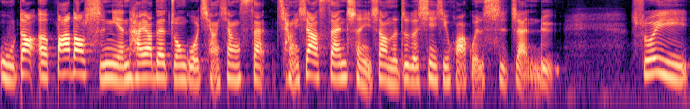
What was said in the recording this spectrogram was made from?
五到呃八到十年，他要在中国抢下三抢下三成以上的这个线性滑轨的市占率。所以，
